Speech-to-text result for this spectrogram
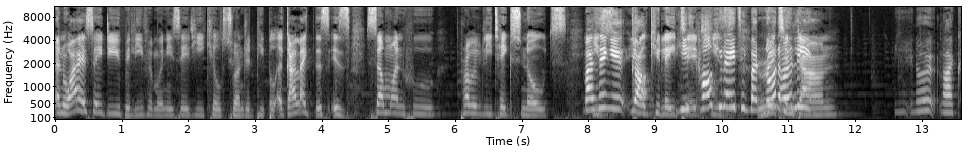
and why I say, do you believe him when he said he killed 200 people? A guy like this is someone who probably takes notes. My He's thing is- yeah, calculated. he's calculating, but not only- down. you know, like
